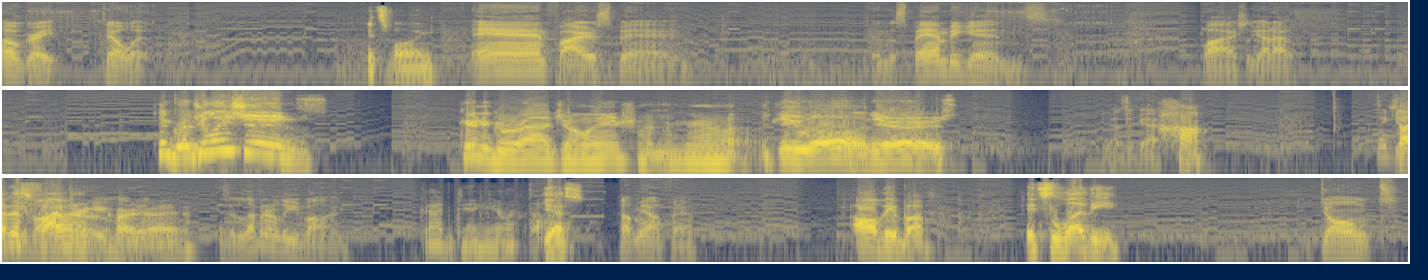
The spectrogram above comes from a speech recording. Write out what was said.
Oh, great. Tail Whip. it's fine. And Fire Spin. And the spam begins. Wow, I actually got out. Congratulations! Congratulations, yeah. You won, yes. You guys okay? Huh. Thank So I have this 500 gig hard 11? drive. Is it 11 or Levon? God dang it, what the? Yes. Help me out, fam. All of the above. It's Levy. Don't.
